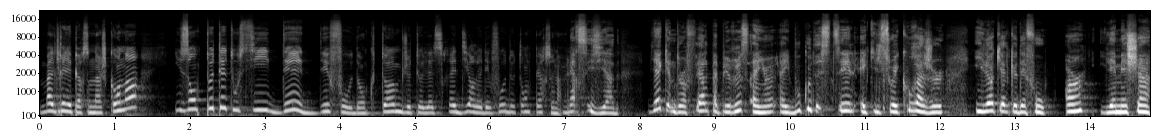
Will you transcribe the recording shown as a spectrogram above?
malgré les personnages qu'on a, ils ont peut-être aussi des défauts. Donc, Tom, je te laisserai dire le défaut de ton personnage. Merci, Ziad. Bien qu'Enderfell Papyrus ait, ait, beaucoup de style et qu'il soit courageux, il a quelques défauts. Un, il est méchant.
